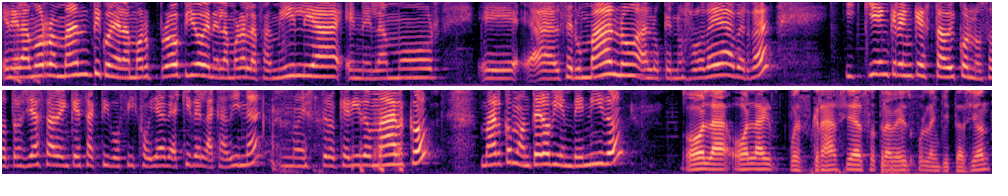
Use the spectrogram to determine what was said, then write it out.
En el amor romántico, en el amor propio, en el amor a la familia, en el amor eh, al ser humano, a lo que nos rodea, ¿verdad? ¿Y quién creen que está hoy con nosotros? Ya saben que es activo fijo ya de aquí de la cabina, nuestro querido Marco. Marco Montero, bienvenido. Hola, hola, pues gracias otra vez por la invitación.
